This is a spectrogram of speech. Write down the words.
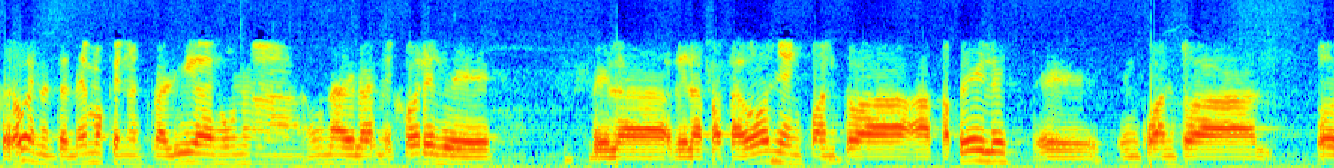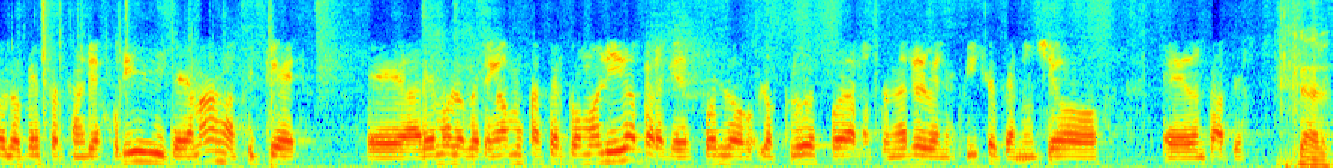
pero bueno, entendemos que nuestra liga es una, una de las mejores de, de la, de la Patagonia en cuanto a, papeles, eh, en cuanto a todo lo que es personalidad jurídica y demás, así que eh, haremos lo que tengamos que hacer como liga para que después los clubes puedan obtener el beneficio que anunció eh, Don Tapia. Claro.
